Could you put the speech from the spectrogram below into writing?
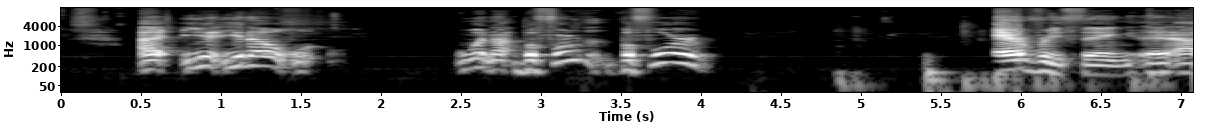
I you, you know when I, before the, before everything and I,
